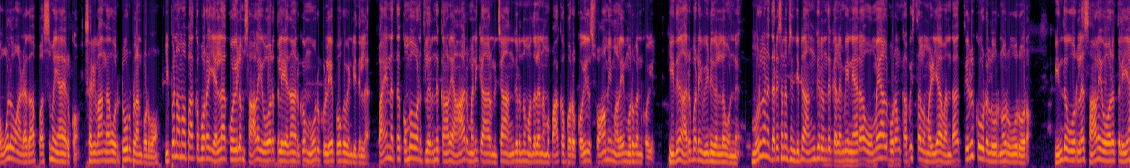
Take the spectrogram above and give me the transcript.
அவ்வளவு அழகா பசுமையா இருக்கும். சரி வாங்க ஒரு டூர் பிளான் போடுவோம். இப்போ நம்ம பார்க்க போற எல்லா கோயிலும் சாலை ஓரத்திலேயே தான் இருக்கும். ஊருக்குள்ளேயே போக வேண்டியதில்லை. பயணத்தை கும்பகோணத்துல இருந்து காலை ஆறு மணிக்கு ஆரம்பிச்சா அங்கிருந்து முதல்ல நம்ம பார்க்க போற கோயில் சுவாமி மலை முருகன் கோயில். இது அறுபடை வீடுகளில் ஒன்று முருகனை தரிசனம் செஞ்சுட்டு அங்கிருந்து கிளம்பி நேராக உமையால்புரம் கபிஸ்தலம் வழியாக வந்தால் திருக்கூடலூர்னு ஒரு ஊர் வரும். இந்த ஊர்ல சாலை ஓரத்திலேயே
